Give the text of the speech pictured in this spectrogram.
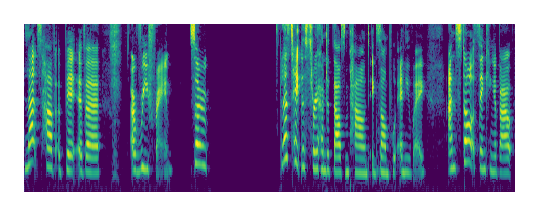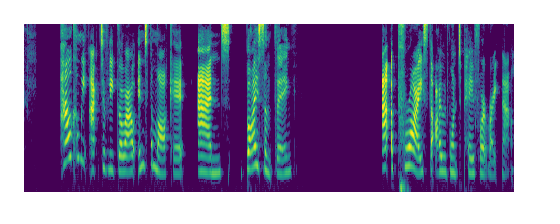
let's have a bit of a a reframe. So let's take this £300,000 example anyway and start thinking about how can we actively go out into the market and buy something at a price that I would want to pay for it right now.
